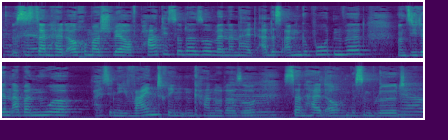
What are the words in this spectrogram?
Okay. Das ist dann halt auch immer schwer auf Partys oder so, wenn dann halt alles angeboten wird und sie dann aber nur, weiß ich nicht, Wein trinken kann oder so, mhm. ist dann halt auch ein bisschen blöd. Ja.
